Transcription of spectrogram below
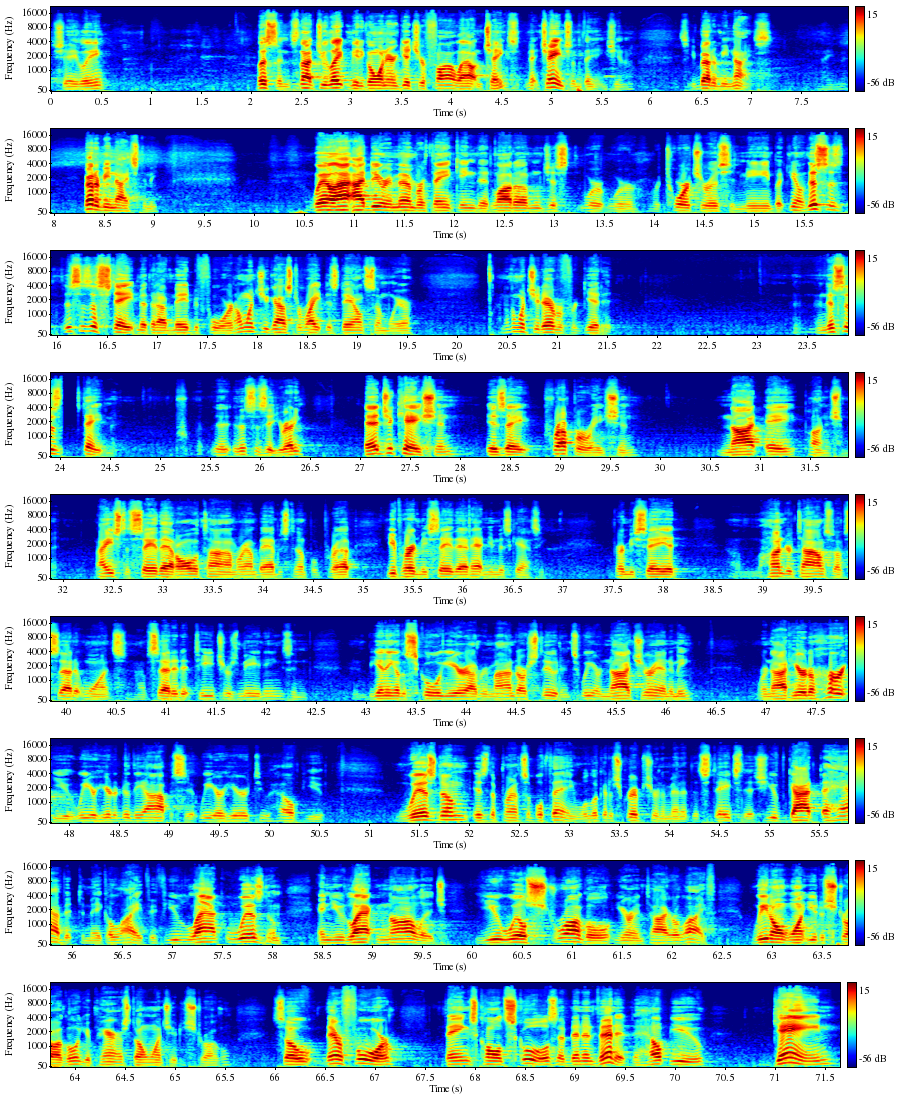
Shaylee. Listen, it's not too late for me to go in there and get your file out and change, change some things, you know. So you better be nice. Amen. Better be nice to me. Well, I, I, do remember thinking that a lot of them just were, were, were torturous and mean. But, you know, this is, this is a statement that I've made before, and I want you guys to write this down somewhere. I don't want you to ever forget it. And this is the statement. This is it. You ready? Education is a preparation, not a punishment. I used to say that all the time around Baptist Temple Prep. You've heard me say that, haven't you, Miss Cassie? You've heard me say it a hundred times. I've said it once. I've said it at teachers' meetings. And beginning of the school year, I'd remind our students we are not your enemy. We're not here to hurt you. We are here to do the opposite. We are here to help you. Wisdom is the principal thing. We'll look at a scripture in a minute that states this. You've got to have it to make a life. If you lack wisdom and you lack knowledge, you will struggle your entire life. We don't want you to struggle. Your parents don't want you to struggle. So, therefore, things called schools have been invented to help you gain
